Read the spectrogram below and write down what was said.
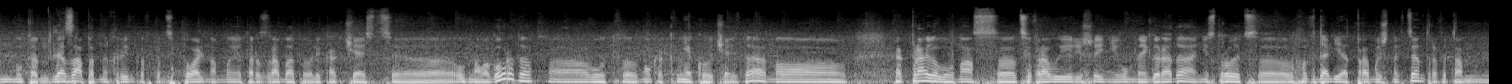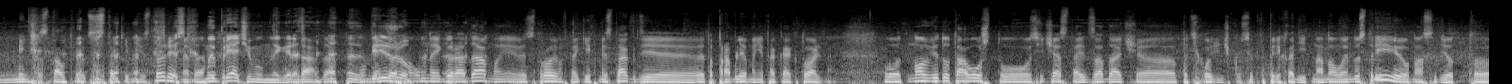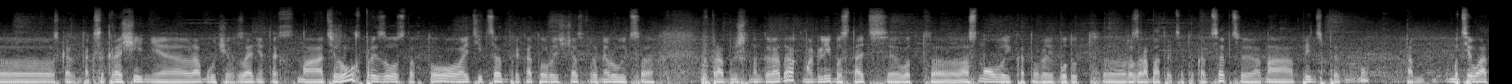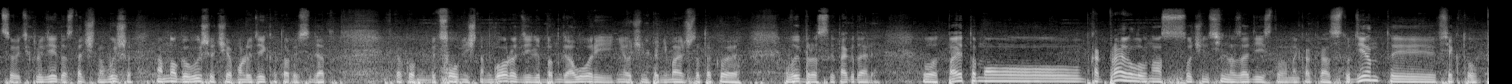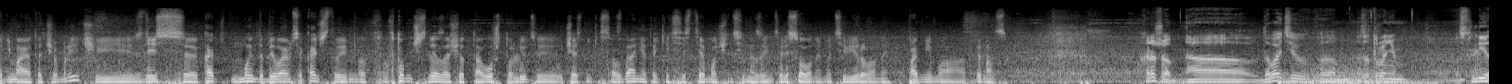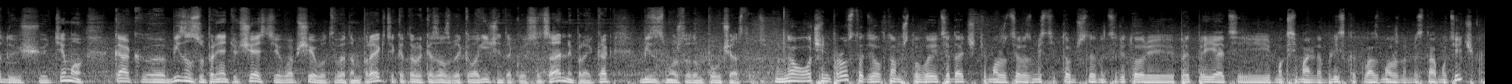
ну, там, для западных рынков концептуально мы это разрабатывали как часть э, умного города, э, вот, ну, как некую часть, да, но, как правило, у нас э, цифровые решения, умные города, они строятся вдали от промышленных центров, и там меньше сталкиваются с такими историями. Да. Мы прячем умные города, да, да. бережем. Умные города мы строим в таких местах, где эта проблема не такая актуальна. Вот. Но ввиду того, что сейчас стоит задача потихонечку все-таки переходить на новую индустрию. У нас идет, э, скажем так, сокращение рабочих, занятых на тяжелых производствах, то IT-центры, которые сейчас формируются в промышленных городах, могли бы стать э, вот э, основой, которые будут разрабатывать эту концепцию. Она, в принципе, ну, там мотивация у этих людей достаточно выше, намного выше, чем у людей, которые сидят в каком-нибудь солнечном городе или Бангалоре и не очень понимают, что такое выброс и так далее. Вот, поэтому, как правило, у нас очень сильно задействованы как раз студенты, все, кто понимают, о чем речь, и здесь э, мы добиваемся качества именно в том числе за счет того, что люди, участники создания таких систем, очень сильно заинтересованы, мотивированы, помимо финансов. Хорошо, а, давайте эм, затронем следующую тему. Как э, бизнесу принять участие вообще вот в этом проекте, который, казалось бы, экологичный такой социальный проект? Как бизнес может в этом поучаствовать? Ну, очень просто. Дело в том, что вы эти датчики можете разместить в том числе на территории предприятий и максимально близко к возможным местам утечек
